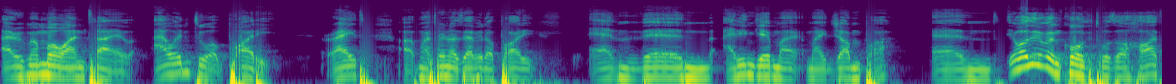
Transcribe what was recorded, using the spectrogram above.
I remember one time I went to a party, right? Uh, my friend was having a party and then I didn't get my, my jumper and it wasn't even cold. It was a hot,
